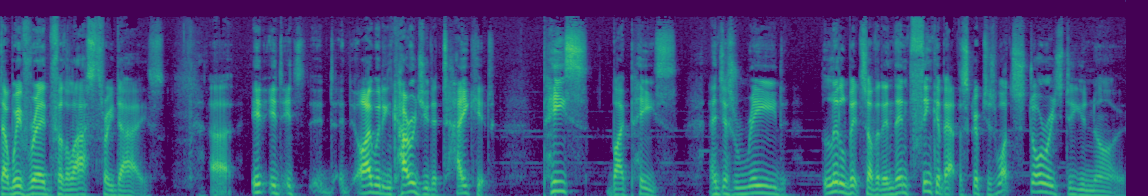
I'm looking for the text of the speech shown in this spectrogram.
that we've read for the last three days, uh, it, it, it's, it, I would encourage you to take it piece by piece and just read little bits of it and then think about the Scriptures. What stories do you know?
